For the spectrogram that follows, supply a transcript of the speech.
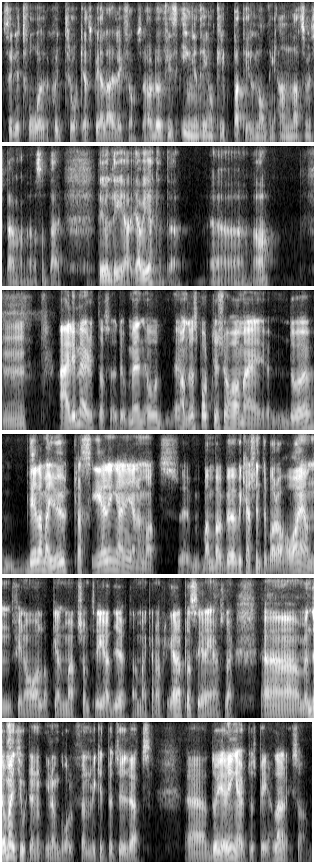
så är det två skittråkiga spelare liksom. Så. Och då finns ingenting att klippa till, någonting annat som är spännande och sånt där. Det är väl det, jag vet inte. Eh, ja. Mm. Nej, det är möjligt också. Men och i andra sporter så har man då delar man ju ut placeringar genom att eh, man behöver kanske inte bara ha en final och en match som tredje utan man kan ha flera placeringar och sådär. Eh, Men det har man inte gjort inom, inom golfen vilket betyder att då är det inga ute och spela liksom.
